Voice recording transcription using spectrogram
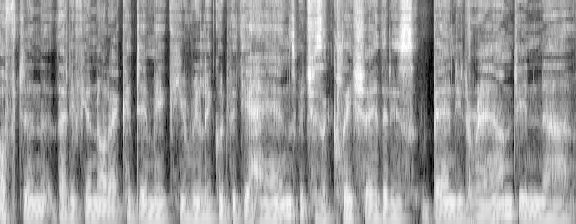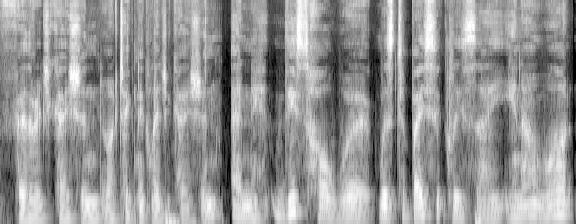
often that if you're not academic, you're really good with your hands, which is a cliche that is bandied around in uh, further education or technical education. And this whole work was to basically say, you know what?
